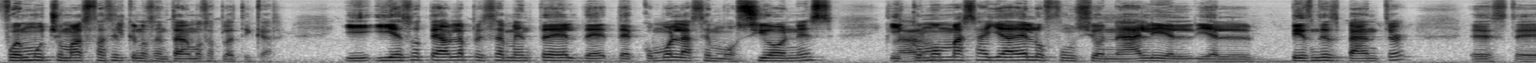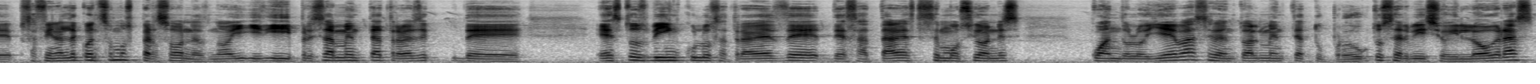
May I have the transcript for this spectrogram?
fue mucho más fácil que nos sentáramos a platicar. Y, y eso te habla precisamente de, de, de cómo las emociones claro. y cómo más allá de lo funcional y el, y el business banter, este, pues a final de cuentas somos personas, ¿no? Y, y precisamente a través de, de, estos vínculos, a través de desatar estas emociones, cuando lo llevas eventualmente a tu producto o servicio y logras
